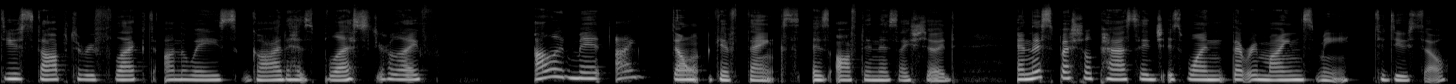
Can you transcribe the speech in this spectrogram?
Do you stop to reflect on the ways God has blessed your life? I'll admit I don't give thanks as often as I should, and this special passage is one that reminds me to do so.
